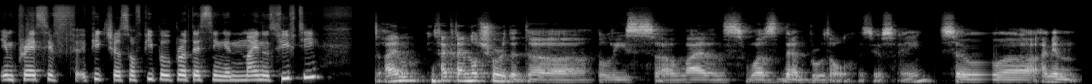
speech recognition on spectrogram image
impressive pictures of people protesting in minus 50. I'm, in fact, I'm not sure that the police uh, violence was that brutal, as you're saying. So, uh, I mean,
